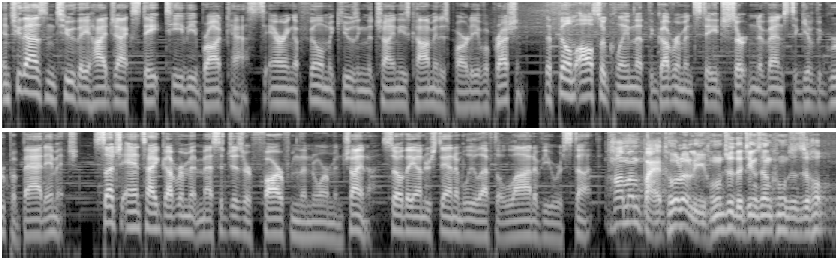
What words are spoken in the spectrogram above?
In 2002, they hijacked state TV broadcasts, airing a film accusing the Chinese Communist Party of oppression. The film also claimed that the government staged certain events to give the group a bad image. Such anti-government messages are far from the norm in China, so they understandably left a lot of viewers stunned. 他们摆脱了李洪志的精神控制之后，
